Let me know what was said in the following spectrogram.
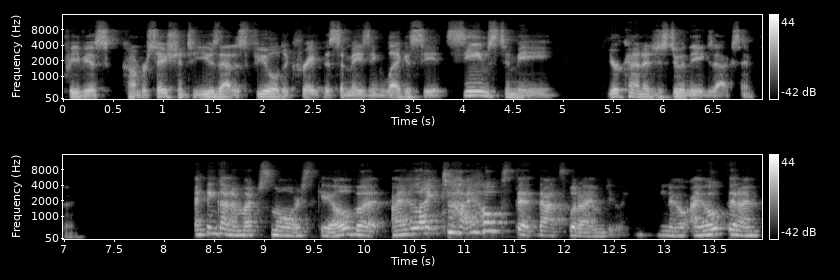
previous conversation to use that as fuel to create this amazing legacy it seems to me you're kind of just doing the exact same thing I think on a much smaller scale, but I like to, I hope that that's what I'm doing. You know, I hope that I'm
